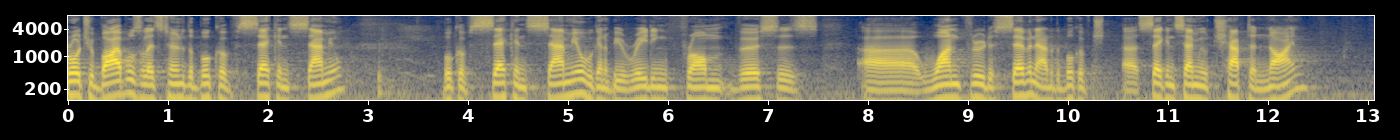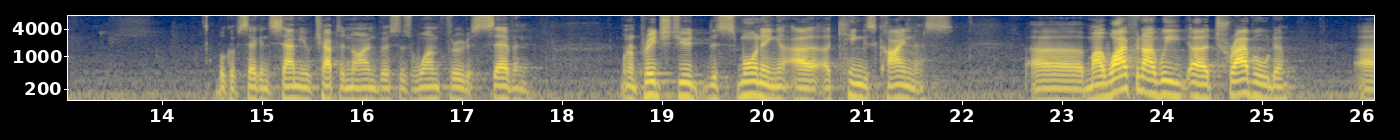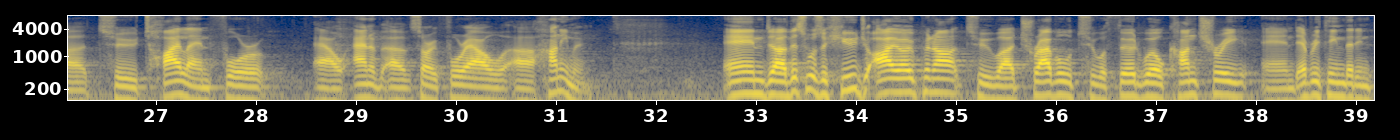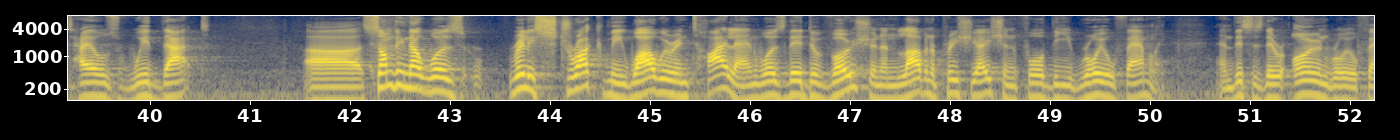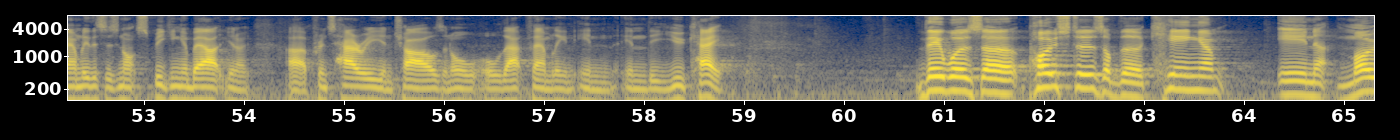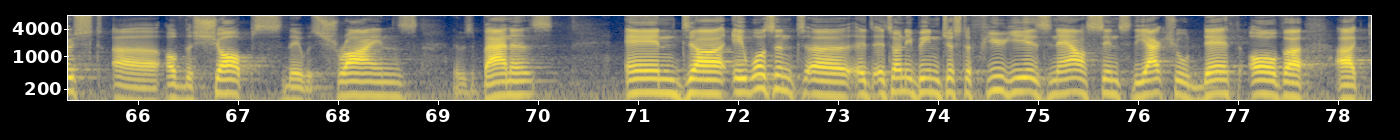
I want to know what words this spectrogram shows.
brought your Bibles, let's turn to the book of 2 Samuel. Book of 2 Samuel. We're going to be reading from verses uh, 1 through to 7 out of the book of uh, 2 Samuel, chapter 9. Book of 2 Samuel, chapter 9, verses 1 through to 7. I want to preach to you this morning uh, a king's kindness. Uh, my wife and I, we uh, traveled uh, to Thailand for our, uh, sorry, for our uh, honeymoon. And uh, this was a huge eye opener to uh, travel to a third world country and everything that entails with that. Uh, something that was really struck me while we were in Thailand was their devotion and love and appreciation for the royal family. And this is their own royal family. This is not speaking about, you know, uh, Prince Harry and Charles and all, all that family in, in the UK. There was uh, posters of the king in most uh, of the shops. There was shrines. There was banners. And uh, it wasn't, uh, it, it's only been just a few years now since the actual death of uh,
